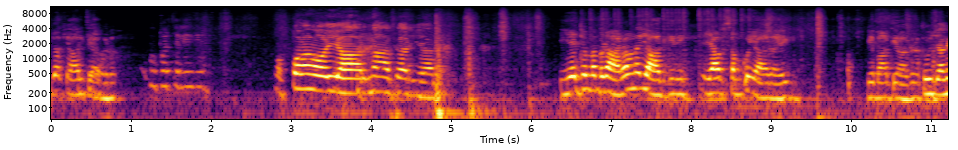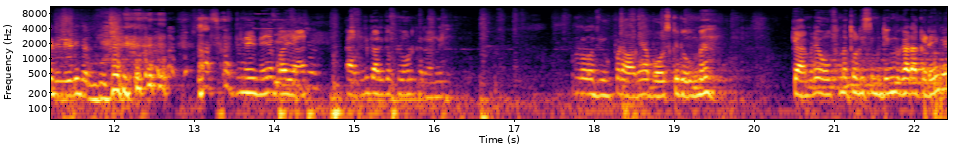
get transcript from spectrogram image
का ख्याल किया ऊपर चली गई। ऊपर ओ यार ना कर यार। ये जो मैं बना रहा हूँ ना याद की ये आप सबको याद आएगी। ये बात याद रख तू जाके डिलीट ही करनी हाँ, नहीं नहीं भाई यार। एडिट करके अपलोड करांगे लो जी ऊपर आ गए हैं बॉस के रूम में। कैमरे ऑफ़ में थोड़ी सी मीटिंग वगैरह करेंगे।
